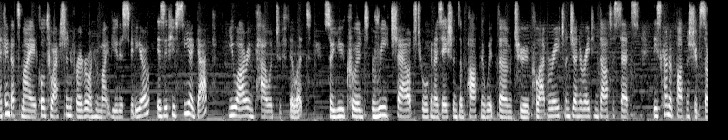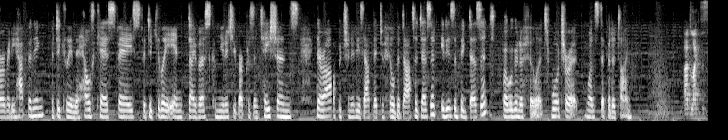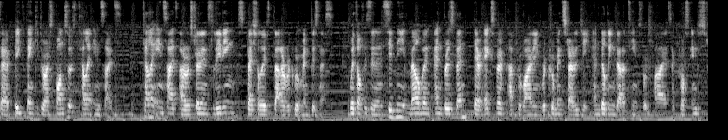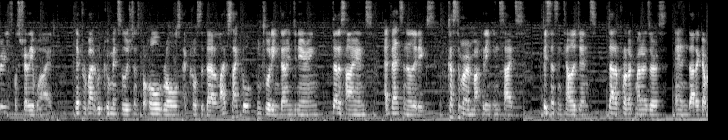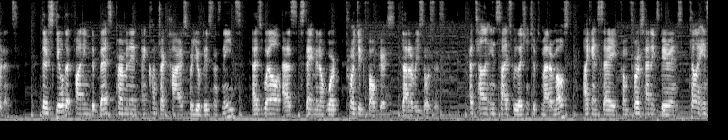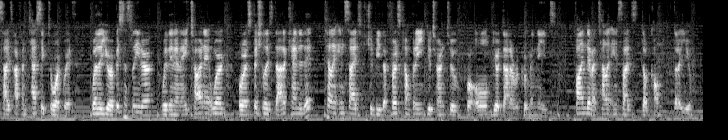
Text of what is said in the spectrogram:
I think that's my call to action for everyone who might view this video is if you see a gap, you are empowered to fill it. So you could reach out to organizations and partner with them to collaborate on generating data sets. These kind of partnerships are already happening, particularly in the healthcare space, particularly in diverse community representations. There are opportunities out there to fill the data desert. It is a big desert, but we're going to fill it, water it one step at a time. I'd like to say a big thank you to our sponsors, Talent Insights. Talent Insights are Australia's leading specialist data recruitment business. With offices in Sydney, Melbourne, and Brisbane, they're experts at providing recruitment strategy and building data teams for clients across industries Australia wide. They provide recruitment solutions for all roles across the data lifecycle, including data engineering, data science, advanced analytics, customer and marketing insights, business intelligence, data product managers, and data governance. They're skilled at finding the best permanent and contract hires for your business needs, as well as statement of work, project focus, data resources. At Talent Insights, relationships matter most. I can say from firsthand experience, Talent Insights are fantastic to work with. Whether you're a business leader within an HR network or a specialist data candidate, Talent Insights should be the first company you turn to for all your data recruitment needs. Find them at talentinsights.com.au.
